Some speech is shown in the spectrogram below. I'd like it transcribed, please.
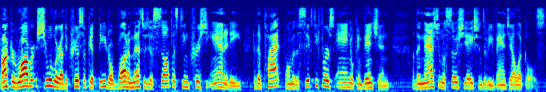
Dr. Robert Schuller of the Crystal Cathedral brought a message of self-esteem Christianity to the platform of the 61st annual convention of the National Associations of Evangelicals.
